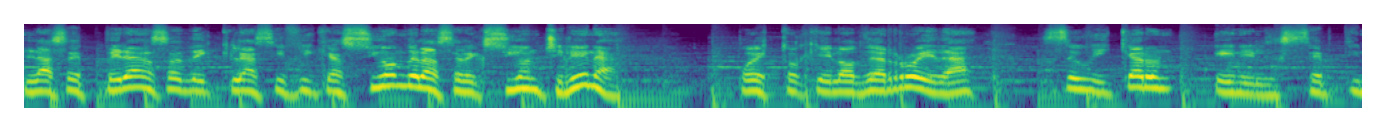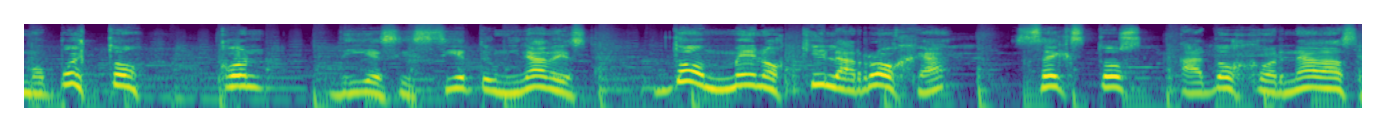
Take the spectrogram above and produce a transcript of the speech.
las esperanzas de clasificación de la selección chilena, puesto que los de Rueda se ubicaron en el séptimo puesto con 17 unidades, dos menos que la Roja, sextos a dos jornadas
